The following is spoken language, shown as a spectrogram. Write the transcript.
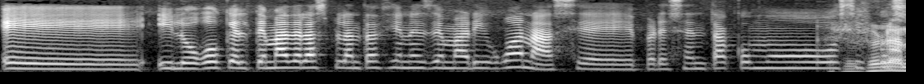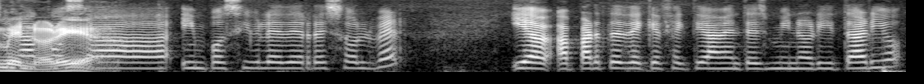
Eh, y luego que el tema de las plantaciones de marihuana se presenta como Eso si una fuese una cosa imposible de resolver. Y a- aparte de que efectivamente es minoritario,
